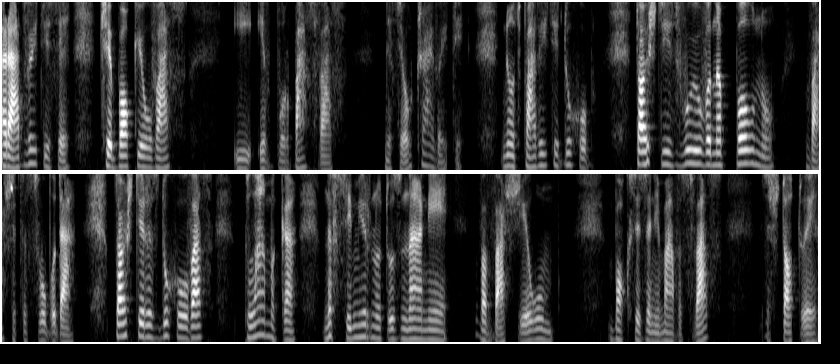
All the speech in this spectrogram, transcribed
Радвайте се, че Бог е у вас и е в борба с вас. Не се отчаивайте. Не отпадайте духом. Той ще извоюва напълно вашата свобода. Той ще раздуха у вас пламъка на всемирното знание във вашия ум. Бог се занимава с вас, защото е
